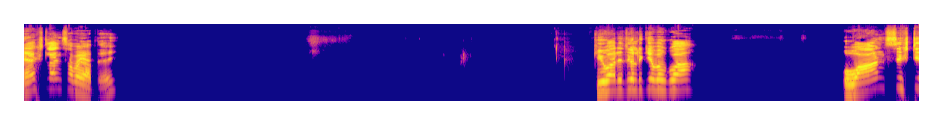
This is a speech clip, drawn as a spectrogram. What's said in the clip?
নেক্সট লাইন চাবা ইয়াতে কিউ আৰ ইজিকেল টু কি হ'ব ছিক্সটি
